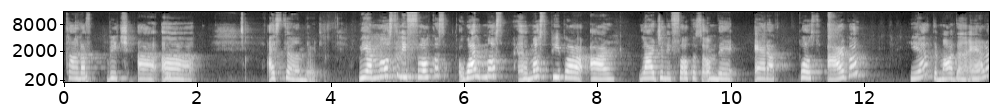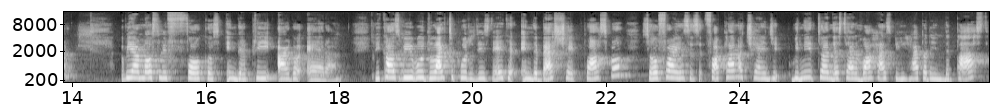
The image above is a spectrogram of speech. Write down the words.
kind of reach a, a, standard. We are mostly focused, while most, uh, most people are largely focused on the era post-Argo, yeah, the modern era, we are mostly focused in the pre-Argo era because we would like to put this data in the best shape possible. So for instance, for climate change, we need to understand what has been happening in the past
